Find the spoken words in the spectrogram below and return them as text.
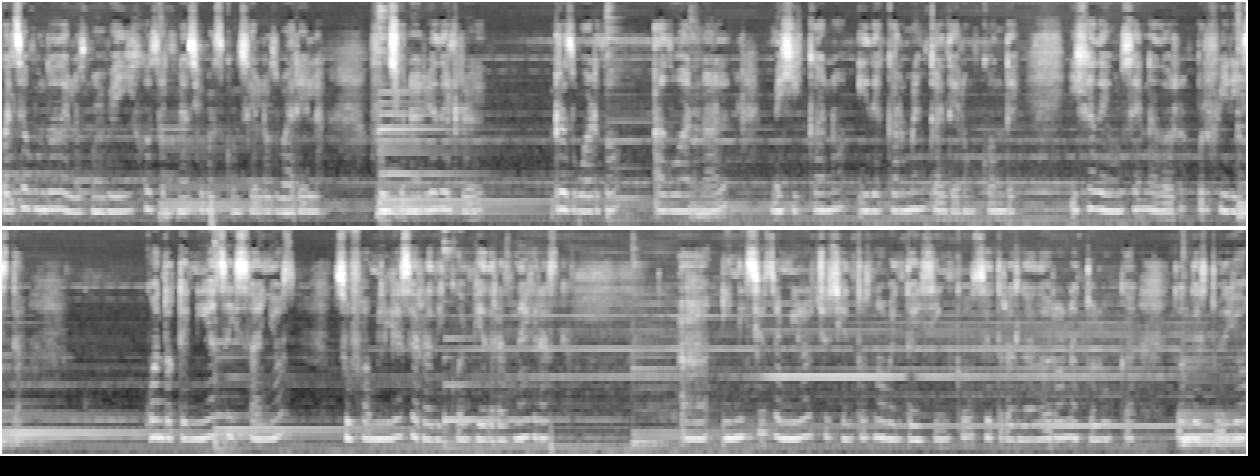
Fue el segundo de los nueve hijos de Ignacio Vasconcelos Varela, funcionario del resguardo aduanal mexicano, y de Carmen Calderón Conde, hija de un senador porfirista. Cuando tenía seis años, su familia se radicó en Piedras Negras. A inicios de 1895 se trasladaron a Toluca, donde estudió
